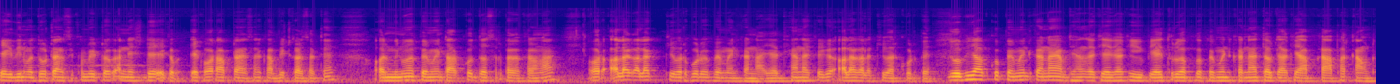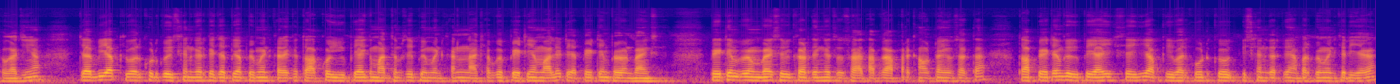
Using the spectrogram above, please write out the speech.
एक दिन में दो ट्रांजेक्शन कंप्लीट होगा नेक्स्ट डे एक और आप ट्रांजेक्शन कंप्लीट कर सकते हैं। और मिनिमम पेमेंट आपको दस रुपये का करना है और अलग अलग क्यू आर कोड पर पेमेंट करना है। या ध्यान रखिएगा अलग अलग क्यू आर कोड पर जो भी आपको पेमेंट करना है, आप ध्यान रखिएगा कि यूपीआई थ्रू आपको पेमेंट करना है, तब जाके आपका ऑफ़र काउंट होगा। जी हाँ जब भी आप क्यू आर कोड को स्कैन करके जब भी आप पेमेंट करेंगे तो आपको यूपीआई के माध्यम से पेमेंट करना ना कि आपको पेटीएम वॉलेट या पेटीएम पेमेंट बैंक से। पेटीएम पेमेंट बैंक से भी कर देंगे तो शायद आपका ऑफ़र काउंट नहीं हो सकता। तो आप पेटीएम के यूपीआई से ही आप क्यू आर कोड को स्कैन करके यहाँ पर पेमेंट करिएगा,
